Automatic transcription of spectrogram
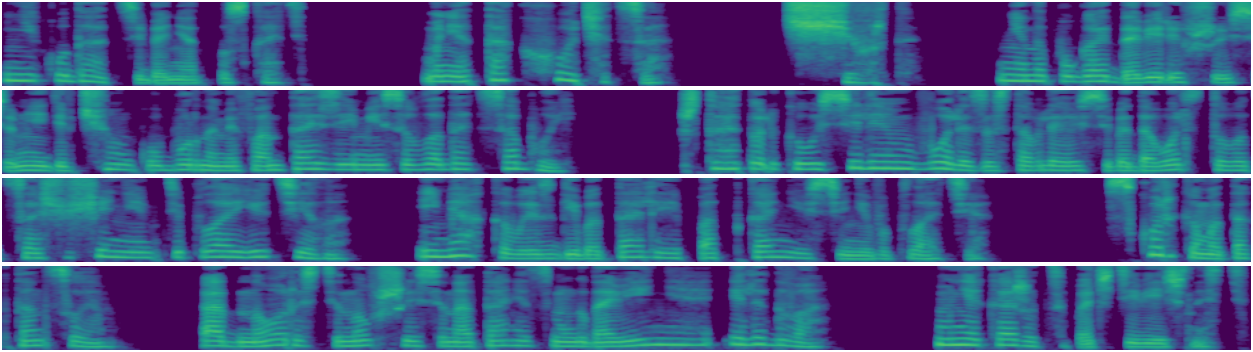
и никуда от себя не отпускать. Мне так хочется. Чёрт! Не напугать доверившуюся мне девчонку бурными фантазиями и совладать с собой. Что я только усилием воли заставляю себя довольствоваться ощущением тепла ее тела и мягкого изгиба талии под тканью синего платья. Сколько мы так танцуем? Одно растянувшееся на танец мгновение или два? Мне кажется, почти вечность.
